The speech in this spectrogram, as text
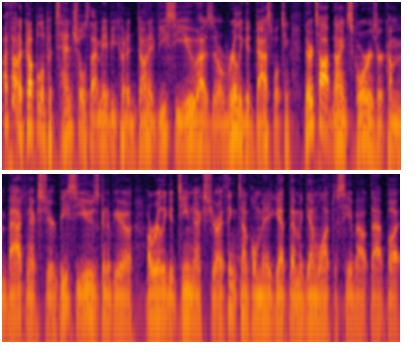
I thought a couple of potentials that maybe could have done it. VCU has a really good basketball team. Their top nine scorers are coming back next year. VCU is going to be a, a really good team next year. I think Temple may get them again. We'll have to see about that. But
